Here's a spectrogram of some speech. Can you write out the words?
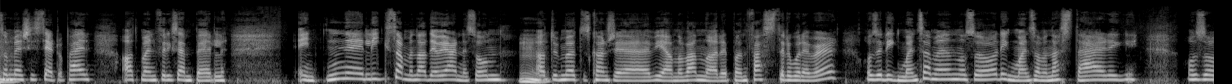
som er skissert opp her. At man f.eks. Enten ligge ligger sammen, da, det er jo gjerne sånn at du møtes kanskje via noen venner eller på en fest, eller whatever, og så ligger man sammen, og så ligger man sammen neste helg, og så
